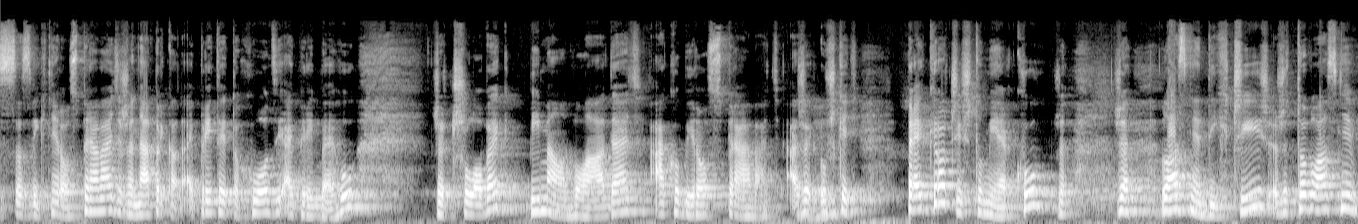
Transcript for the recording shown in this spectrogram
sa zvykne rozprávať, že napríklad aj pri tejto chôdzi, aj pri behu, že človek by mal vládať, ako by rozprávať. A že už keď prekročíš tú mierku, že, že vlastne dýchčíš, že to vlastne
